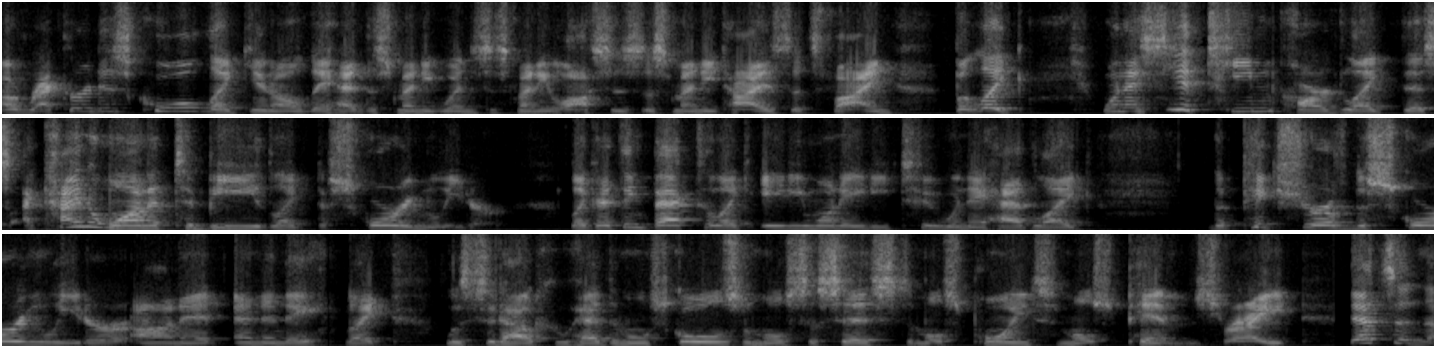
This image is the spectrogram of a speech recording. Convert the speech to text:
a record is cool. Like, you know, they had this many wins, this many losses, this many ties, that's fine. But like when I see a team card like this, I kind of want it to be like the scoring leader. Like I think back to like 81 82 when they had like the picture of the scoring leader on it and then they like listed out who had the most goals, the most assists, the most points, the most pims, right? That's a n-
